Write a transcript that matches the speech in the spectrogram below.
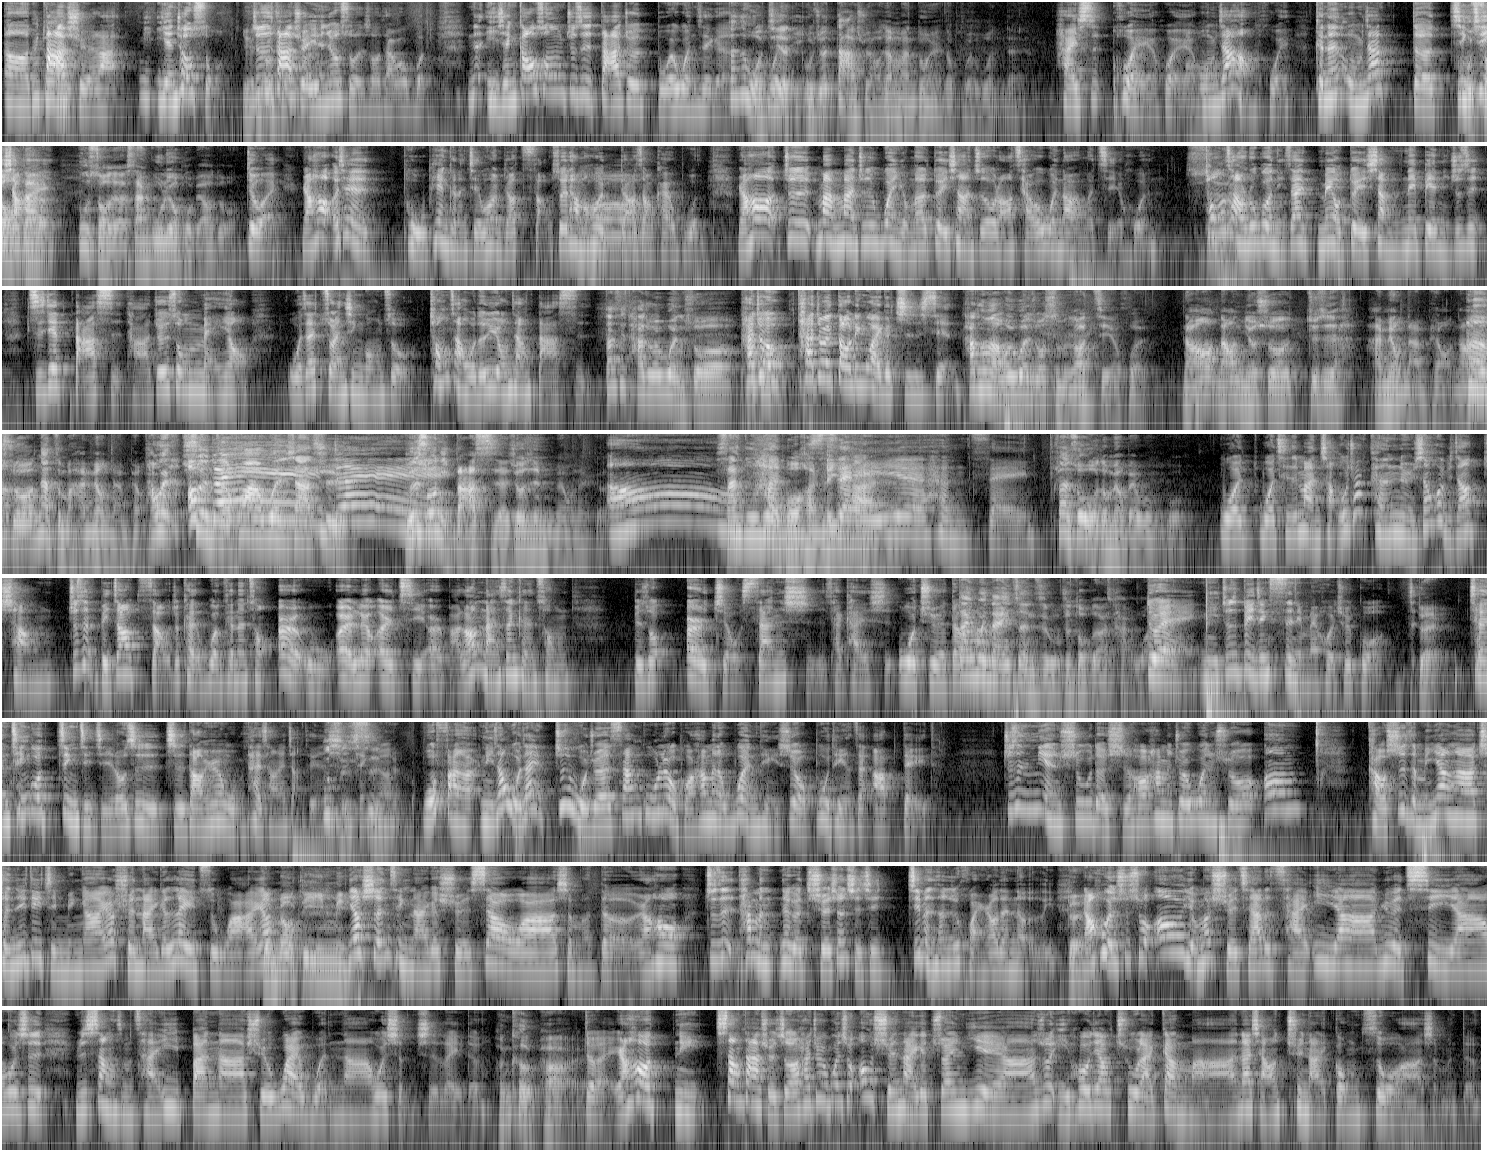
呃大学啦，研究所就是大学研究所的时候才会问。那以前高中就是大家就不会问这个但是我记得，我觉得大学好像蛮多人也都不会问的。还是会会、哦我们家好像会，可能我们家的亲戚小孩的不熟的三姑六婆比较多。对，然后而且普遍可能结婚的比较早，所以他们会哦比较早开始问，然后就是慢慢就是问有没有对象之后，然后才会问到有没有结婚。是通常如果你在没有对象那边，你就是直接打死他，就是说没有，我在专心工作。通常我都是用这样打死，但是他就会问说，他就他就会到另外一个支线。他通常会问说什么时候要结婚，然后然后你就说就是还没有男朋友，然后就说、那怎么还没有男朋友？他会顺着话问下去，哦对，不是说你打死了就是没有那个。哦，三姑六婆很厉害贼耶，很贼。虽然说我都没有被问过，我我其实蛮常，我觉得可能女生会比较常，就是比较早就开始问，可能从二五、二六、二七、二八，然后男生可能从比如说二九、三十才开始。我觉得，但因为那一阵子我就都不在台湾。对你就是毕竟四年没回去过，对，可能听过近几集都是知道，因为我们太常在讲这件事情了。我反而你知道我在就是我觉得三姑六婆他们的问题是有不停的在 update，就是念书的时候他们就会问说，嗯，考试怎么样啊？成绩第几名啊？要选哪一个类组啊？要有没有第一名？要申请哪一个学校啊什么的，然后就是他们那个学生时期基本上就是环绕在那里，对然后或者是说哦有没有学其他的才艺呀、乐器呀、或者是你是上什么才艺班啊、学外文啊或者什么之类的。很可怕哎、对，然后你上大学之后，他就会问说：“哦，学哪一个专业啊？”他说：“以后要出来干嘛？那想要去哪里工作啊什么的。”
